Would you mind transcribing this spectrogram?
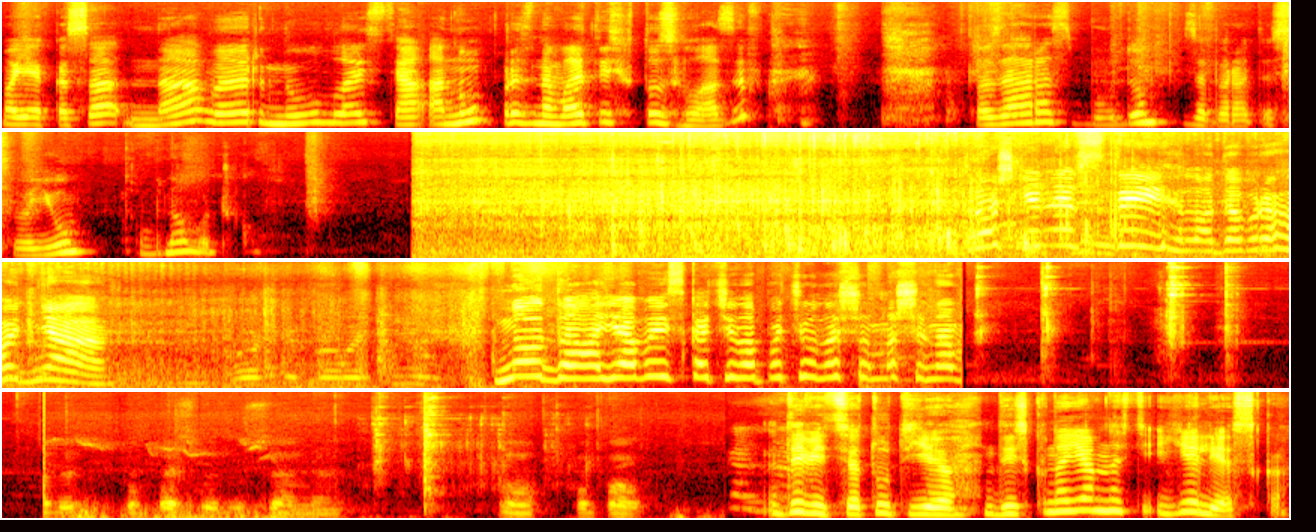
моя коса навернулася. А ну, признавайтесь, хто зглазив. То зараз буду забирати свою обновочку. Трошки не встигла. Доброго дня. Трошки пролетів. Ну так, да, я вискочила, почула, що машина. Дивіться, тут є диск наявності і є леска.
